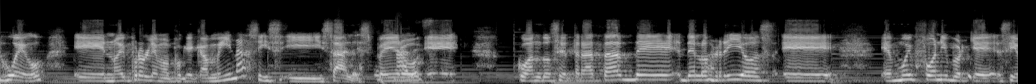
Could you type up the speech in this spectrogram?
juego, eh, no hay problema, porque caminas y, sales. Pero eh, cuando se trata de, los ríos, es muy funny porque si,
